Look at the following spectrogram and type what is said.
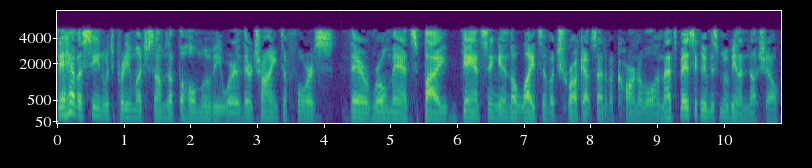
They have a scene which pretty much sums up the whole movie where they're trying to force their romance by dancing in the lights of a truck outside of a carnival, and that's basically this movie in a nutshell.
